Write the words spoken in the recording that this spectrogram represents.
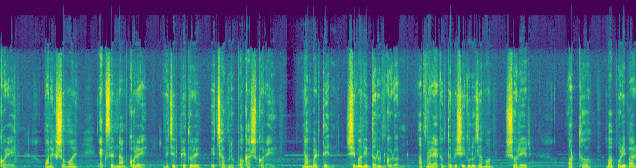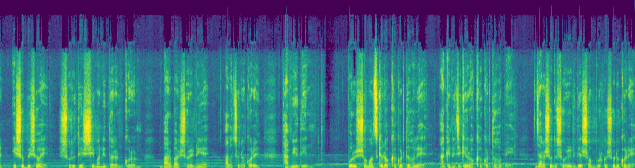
করে। অনেক সময় এক্সের নাম করে নিজের ভেতরে ইচ্ছাগুলো প্রকাশ করে। নাম্বার তিন, সীমা নির্ধারণ করুন। আপনার একান্ত বিষয়গুলো যেমন শরীর, অর্থ বা পরিবার এসব বিষয়ে শুরুতেই সীমা নির্ধারণ করুন। বারবার শরীর নিয়ে আলোচনা করে থামিয়ে দিন। পুরুষ সমাজকে রক্ষা করতে হলে আগে নিজেকে রক্ষা করতে হবে। যারা শুধু শরীর দিয়ে সম্পর্ক শুরু করে,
